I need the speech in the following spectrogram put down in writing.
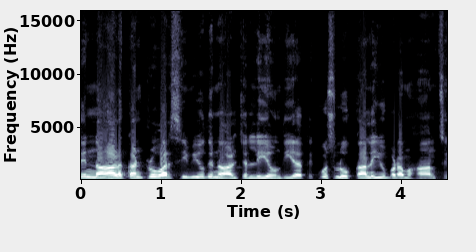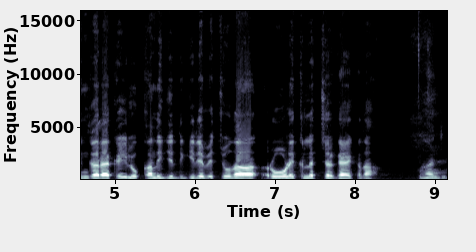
ਤੇ ਨਾਲ ਕੰਟਰੋਵਰਸੀ ਵੀ ਉਹਦੇ ਨਾਲ ਚੱਲੀ ਆਉਂਦੀ ਹੈ ਤੇ ਕੁਝ ਲੋਕਾਂ ਲਈ ਉਹ ਬੜਾ ਮਹਾਨ ਸਿੰਗਰ ਹੈ। ਕਈ ਲੋਕਾਂ ਦੀ ਜ਼ਿੰਦਗੀ ਦੇ ਵਿੱਚ ਉਹਦਾ ਰੋਲ ਇੱਕ ਲੱਚਰ ਗਾਇਕ ਦਾ। ਹਾਂਜੀ।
